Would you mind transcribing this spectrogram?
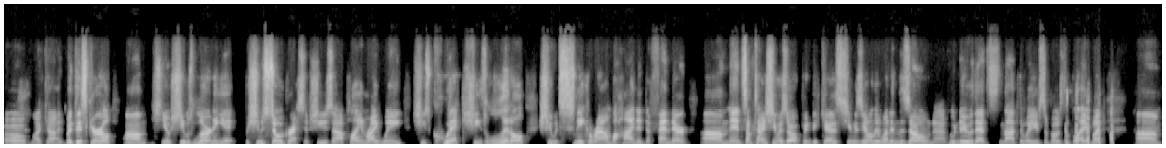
oh my god! But this girl, um, she, you know, she was learning it, but she was so aggressive. She's uh, playing right wing. She's quick. She's little. She would sneak around behind a defender, um, and sometimes she was open because she was the only one in the zone. Uh, who knew that's not the way you're supposed to play? But um,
